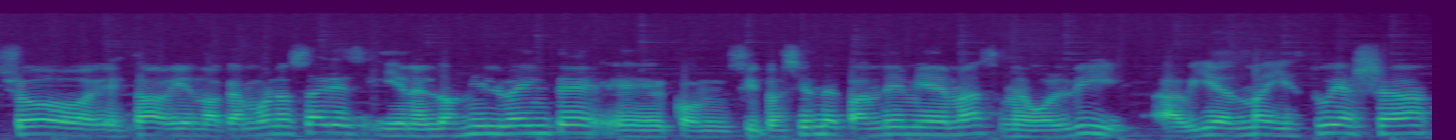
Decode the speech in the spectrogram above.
yo estaba viviendo acá en Buenos Aires y en el 2020, eh, con situación de pandemia y demás, me volví a Viedma y estuve allá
